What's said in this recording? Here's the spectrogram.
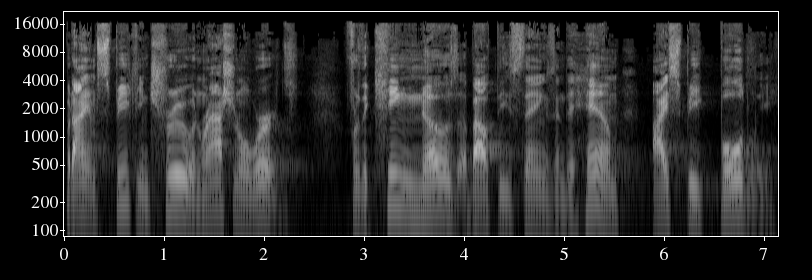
but I am speaking true and rational words. For the king knows about these things, and to him I speak boldly.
